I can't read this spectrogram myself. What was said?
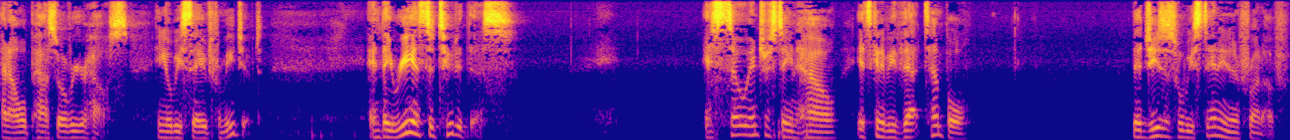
and I will pass over your house, and you'll be saved from Egypt. And they reinstituted this. It's so interesting how it's going to be that temple that Jesus will be standing in front of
